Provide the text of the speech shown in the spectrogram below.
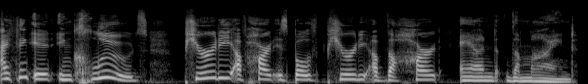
I think it includes purity of heart is both purity of the heart and the mind.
